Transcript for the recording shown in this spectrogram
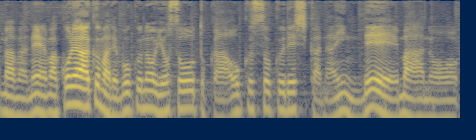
まあまあね、まあこれはあくまで僕の予想とか憶測でしかないんで、まああの、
